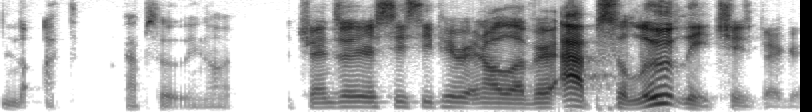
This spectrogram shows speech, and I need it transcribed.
Not. Absolutely not. Translator CCP written all over. Absolutely, cheeseburger.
